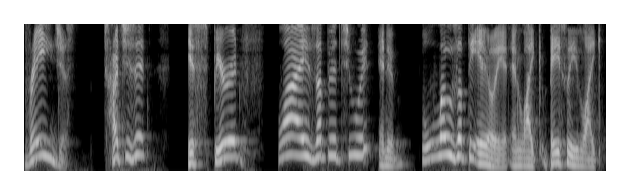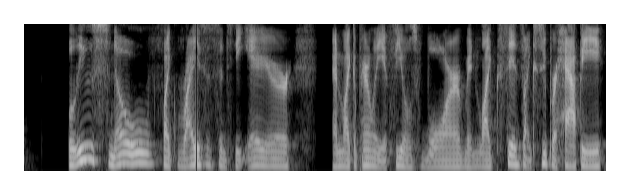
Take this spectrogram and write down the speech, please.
Gray just touches it, his spirit flies up into it, and it blows up the alien. And like basically like blue snow like rises into the air, and like apparently it feels warm, and like Sid's like super happy.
